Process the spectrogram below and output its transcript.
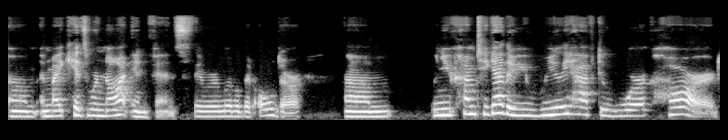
um, and my kids were not infants; they were a little bit older. Um, when you come together, you really have to work hard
